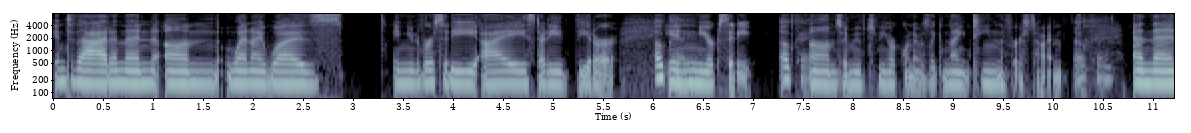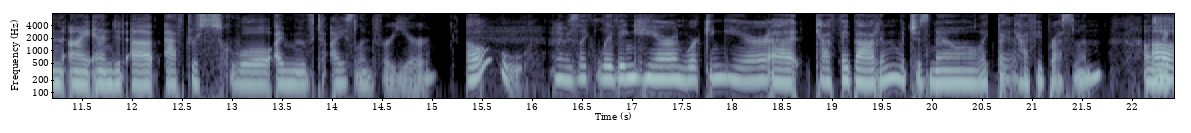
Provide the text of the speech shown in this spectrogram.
into that. And then um, when I was in university, I studied theater Okay, in New York City. okay, Um, so I moved to New York when I was like 19 the first time. okay. And then I ended up after school, I moved to Iceland for a year. Oh, And I was like living here and working here at Cafe Baden, which is now like the Yeah. Cafe Breslin on oh,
